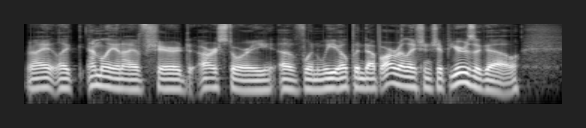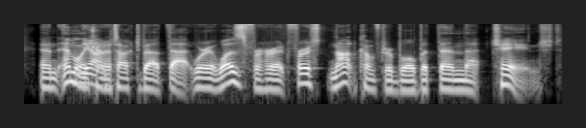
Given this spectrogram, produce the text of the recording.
right? Like Emily and I have shared our story of when we opened up our relationship years ago. And Emily Yeah. kind of talked about that, where it was for her at first not comfortable, but then that changed.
